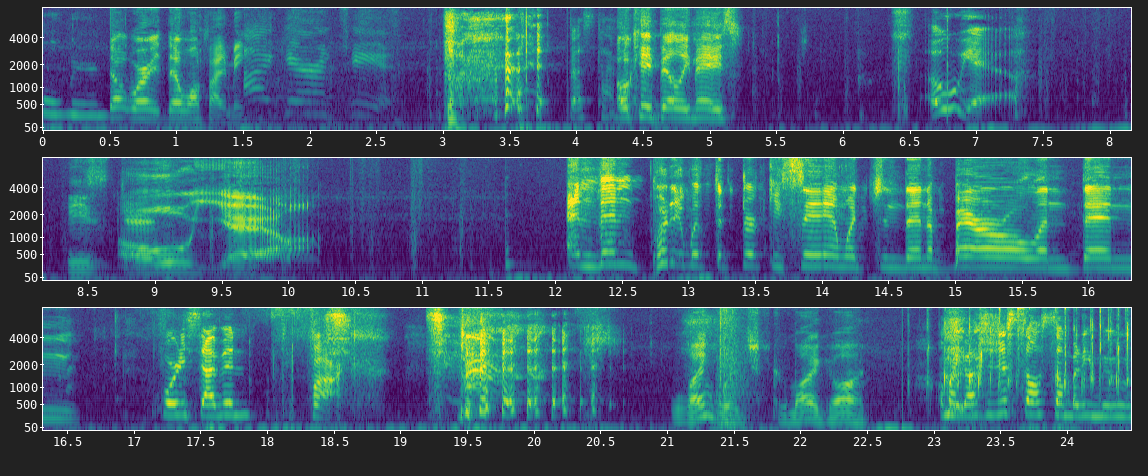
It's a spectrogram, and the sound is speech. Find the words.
Oh man. Don't worry, they won't find me. Best time. Okay, Billy Mays. Oh yeah. He's dead. Oh yeah. And then put it with the turkey sandwich, and then a barrel, and then 47. fuck. Language. My god. Oh my gosh, I just saw somebody move.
